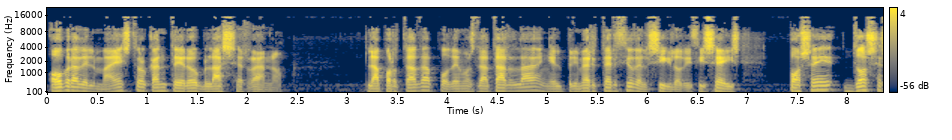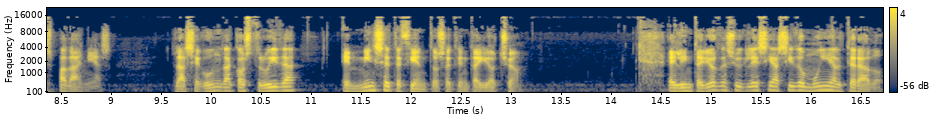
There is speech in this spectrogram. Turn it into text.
obra del maestro cantero Blas Serrano. La portada podemos datarla en el primer tercio del siglo XVI. Posee dos espadañas, la segunda construida en 1778. El interior de su iglesia ha sido muy alterado.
